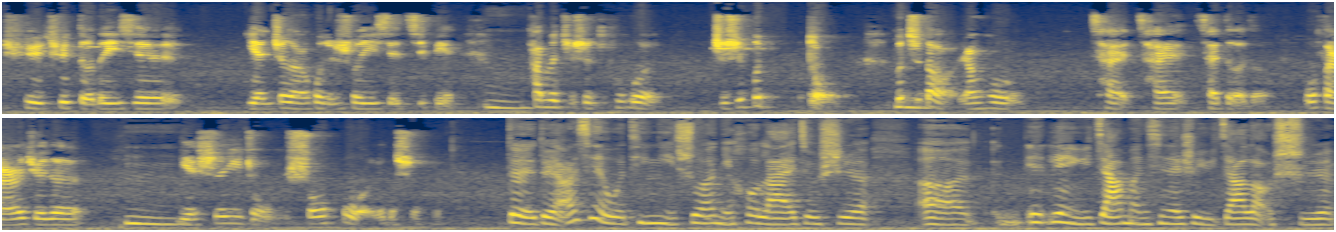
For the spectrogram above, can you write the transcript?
去去得的一些炎症啊，或者说一些疾病，嗯她们只是通过，只是不懂、不知道，然后才才才得的。我反而觉得嗯也是一种收获，有的时候。对对，而且我听你说，你后来就是呃练练瑜伽嘛，你现在是瑜伽老师，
